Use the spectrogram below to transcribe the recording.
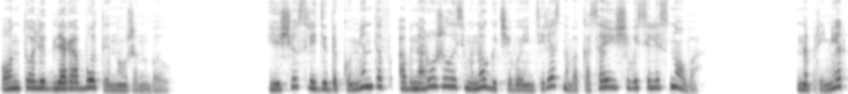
Он то ли для работы нужен был. Еще среди документов обнаружилось много чего интересного, касающегося лесного. Например,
